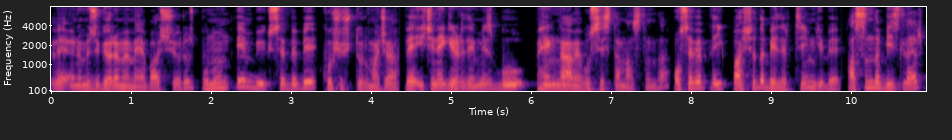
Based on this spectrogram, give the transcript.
ve önümüzü görememeye başlıyoruz. Bunun en büyük sebebi koşuşturmaca ve içine girdiğimiz bu hengame, bu sistem aslında. O sebeple ilk başta da belirttiğim gibi aslında bizler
